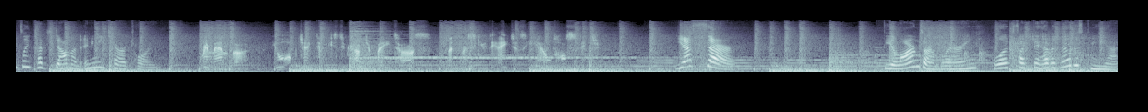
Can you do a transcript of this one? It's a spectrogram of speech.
safely touched down on enemy territory. Remember, your objective is to capture Beitas and rescue the agents he held hostage. Yes, sir! The alarms aren't blaring. Looks like they haven't noticed me yet.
